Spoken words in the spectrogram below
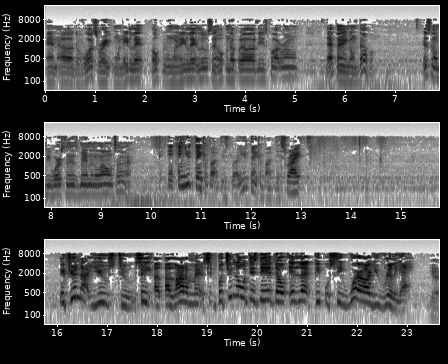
And uh, divorce rate when they let open when they let loose and open up all these courtrooms, that thing gonna double. It's gonna be worse than it's been in a long time. And, and you think about this, bro. You think about this, right? If you're not used to see a, a lot of, mar- but you know what this did though? It let people see where are you really at. Yeah,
